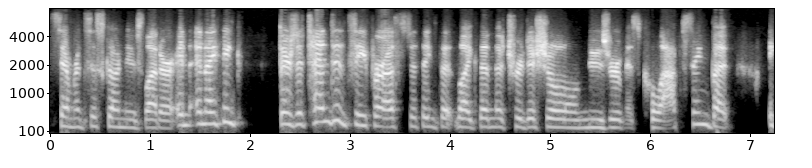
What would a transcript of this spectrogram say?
san francisco newsletter. And and i think there's a tendency for us to think that like then the traditional newsroom is collapsing but i,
